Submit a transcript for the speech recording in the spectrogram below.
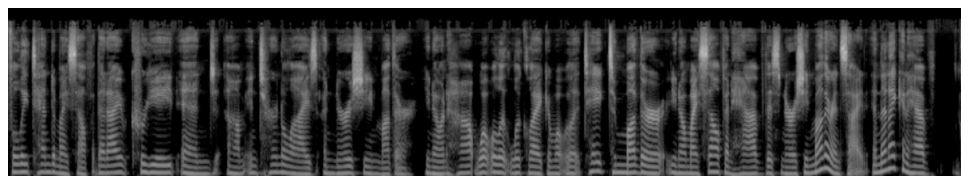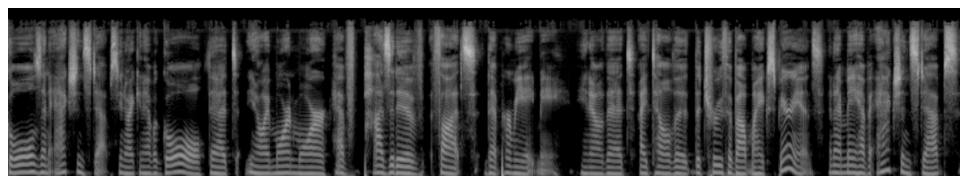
fully tend to myself, that I create and um, internalize a nourishing mother you know, and how, what will it look like and what will it take to mother, you know, myself and have this nourishing mother inside. And then I can have goals and action steps. You know, I can have a goal that, you know, I more and more have positive thoughts that permeate me you know that i tell the the truth about my experience. And i may have action steps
